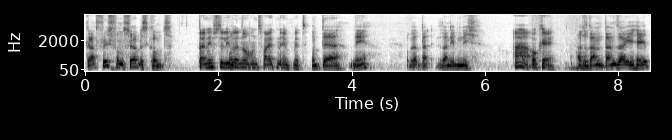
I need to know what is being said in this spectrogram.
gerade frisch vom Service kommt. Dann nimmst du lieber und, noch einen zweiten Amp mit. Und der, nee, aber dann, dann eben nicht. Ah, okay. Also dann, dann sage ich, hey,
